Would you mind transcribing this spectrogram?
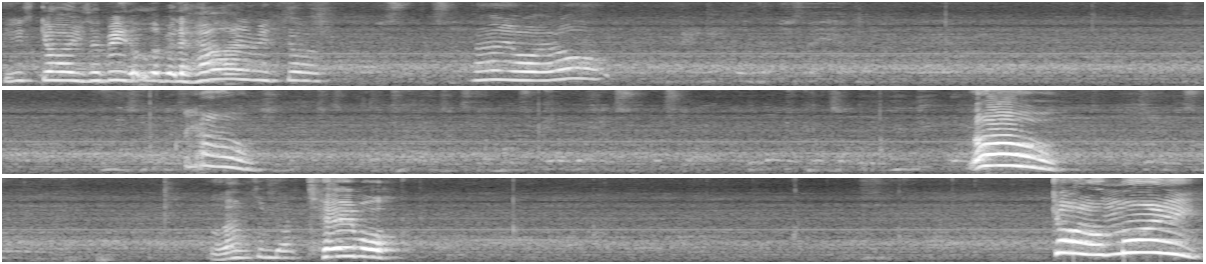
These guys are beating the living hell out of each other. How you all? No! Left on the table. God almighty!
